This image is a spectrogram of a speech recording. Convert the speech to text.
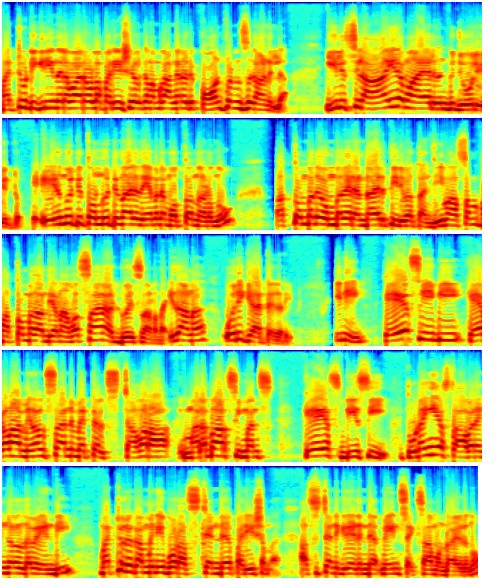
മറ്റു ഡിഗ്രി നിലവാരമുള്ള പരീക്ഷകൾക്ക് നമുക്ക് അങ്ങനെ ഒരു കോൺഫിഡൻസ് കാണില്ല. ഈ ലിസ്റ്റിൽ ആയിരം ആയാലും നിങ്ങൾക്ക് ജോലി കിട്ടും. എഴുന്നൂറ്റി തൊണ്ണൂറ്റിനാല് നിയമനം മൊത്തം നടന്നു. പത്തൊമ്പത് ഒമ്പത് രണ്ടായിരത്തി ഇരുപത്തി അഞ്ച് ഈ മാസം പത്തൊമ്പതാം തീയതിയാണ് അവസാന അഡ്വൈസ് നടന്നത്. ഇതാണ് ഒരു കാറ്റഗറി. ഇനി K S E B Kerala minerals and metals Chavara Malabar cements K S D C തുടങ്ങിയ സ്ഥാപനങ്ങളുടെ വേണ്ടി മറ്റൊരു കമ്പനി ബോർഡ് അസിസ്റ്റന്റ് പരീക്ഷ അസിസ്റ്റന്റ് ഗ്രേഡിന്റെ മെയിൻസ് എക്സാം ഉണ്ടായിരുന്നു.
